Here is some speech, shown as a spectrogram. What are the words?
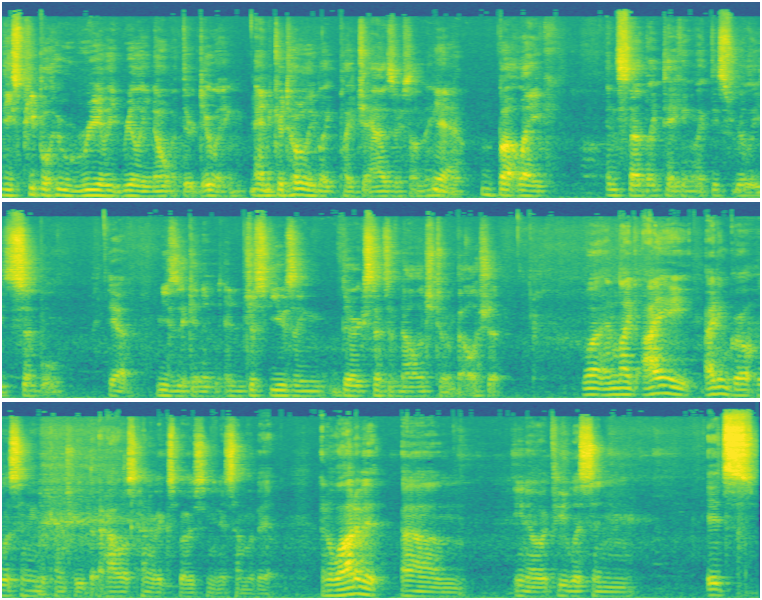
these people who really really know what they're doing and could totally like play jazz or something you Yeah. know? but like instead like taking like these really simple yeah. music and, and just using their extensive knowledge to embellish it. Well, and like I, I didn't grow up listening to country, but Hal has kind of exposed me to some of it, and a lot of it, um, you know, if you listen, it's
